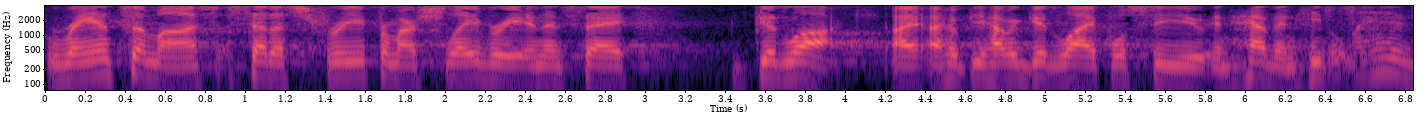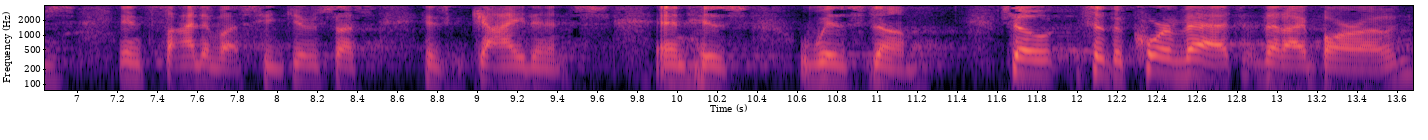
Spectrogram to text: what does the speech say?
ransom us, set us free from our slavery, and then say, good luck. I, I hope you have a good life. We'll see you in heaven. He lives inside of us. He gives us his guidance and his wisdom. So, so the Corvette that I borrowed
